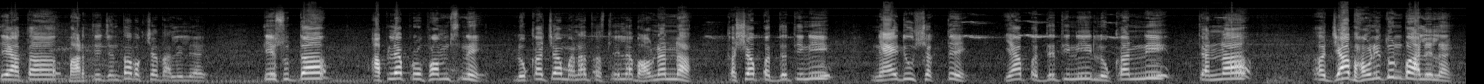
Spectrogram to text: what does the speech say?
ते आता भारतीय जनता पक्षात आलेले आहे. ते सुद्धा आपल्या प्रोफॉर्म्सने लोकांच्या मनात असलेल्या भावनांना कशा पद्धतीने न्याय देऊ शकते या पद्धतीने लोकांनी त्यांना ज्या भावनेतून पाहिलेलं आहे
